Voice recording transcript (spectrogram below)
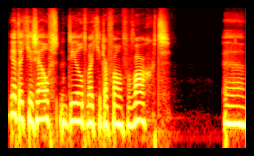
ja, dat je zelf deelt wat je ervan verwacht. Ehm,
